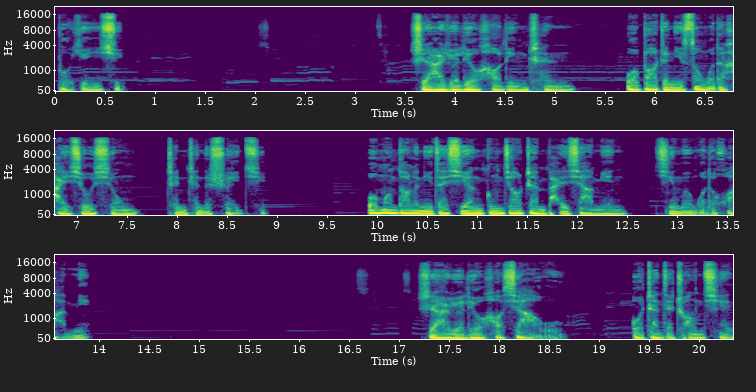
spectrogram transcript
不允许。十二月六号凌晨，我抱着你送我的害羞熊，沉沉的睡去，我梦到了你在西安公交站牌下面亲吻我的画面。十二月六号下午，我站在窗前，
